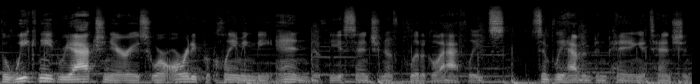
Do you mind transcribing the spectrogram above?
The weak kneed reactionaries who are already proclaiming the end of the ascension of political athletes simply haven't been paying attention.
